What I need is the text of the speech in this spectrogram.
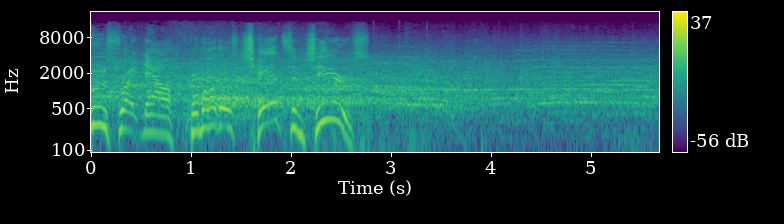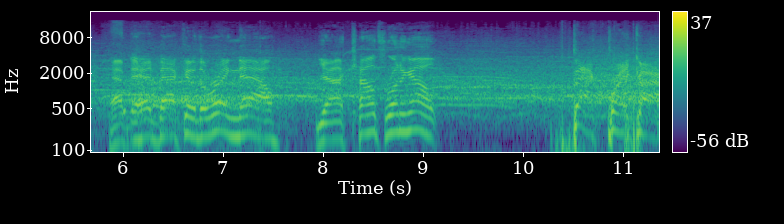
boost right now from all those chants and cheers. Have to head back into the ring now. Yeah, count's running out. Backbreaker.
